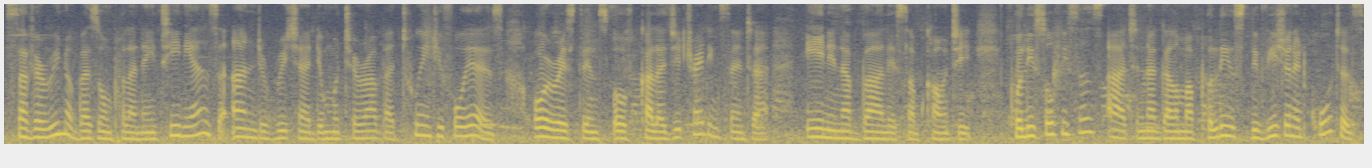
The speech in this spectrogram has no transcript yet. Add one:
Saverino Bazompola, 19 years, and Richard Muteraba, 24 years, all residents of Kalaji Trading Center in Nambale sub-county. Police officers at Nagalama Police Division headquarters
